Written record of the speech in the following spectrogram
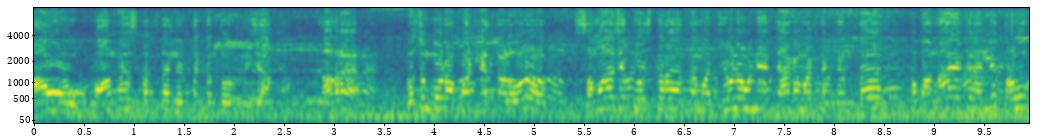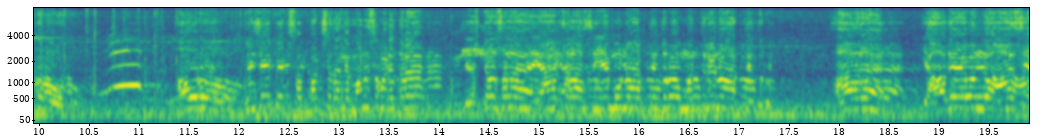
ನಾವು ಕಾಂಗ್ರೆಸ್ ಪಕ್ಷದಲ್ಲಿರ್ತಕ್ಕಂಥವ್ರು ನಿಜ. ಆದ್ರೆ ಬಸವಗೌಡ ಪಾಟೀಲ್ ಎತ್ತಾಳವರು ಸಮಾಜಕ್ಕೋಸ್ಕರ ತಮ್ಮ ಜೀವನವನ್ನೇ ತ್ಯಾಗ ಮಾಡ್ತಕ್ಕಂಥ ಒಬ್ಬ ನಾಯಕರಲ್ಲಿ ಪ್ರಮುಖರು ಅವರು ಬಿಜೆಪಿ ಪಕ್ಷದಲ್ಲಿ ಮನಸ್ಸು ಮಾಡಿದ್ರೆ ಎಷ್ಟೋ ಸಲ ಎರಡ್ ಸಲ ಸಿ ಎಮ್ನು ಆಗ್ತಿದ್ರು, ಮಂತ್ರಿನೂ ಆಗ್ತಿದ್ರು. ಆದ್ರೆ ಯಾವುದೇ ಒಂದು ಆಸೆ,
